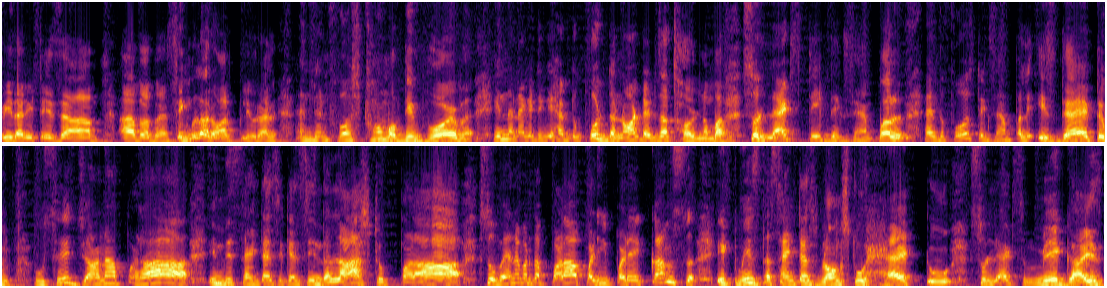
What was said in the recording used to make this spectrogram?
we is uh, uh, singular or plural and then first form of the verb in the negative we have to put the not at the third number so let's take the example and the first example is that उसे जाना पड़ा in this sentence you can see in the last pada so whenever the pada padi pade comes it means the sentence belongs to had to so let's make guys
